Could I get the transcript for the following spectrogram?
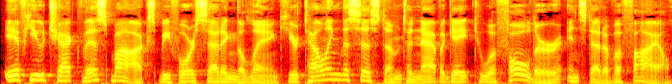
If you check this box before setting the link, you're telling the system to navigate to a folder instead of a file.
